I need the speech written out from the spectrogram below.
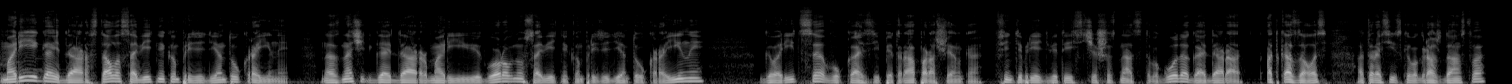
Мария Гайдар стала советником президента Украины. Назначить Гайдар Марию Егоровну советником президента Украины говорится в указе Петра Порошенко. В сентябре 2016 года Гайдар отказалась от российского гражданства.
